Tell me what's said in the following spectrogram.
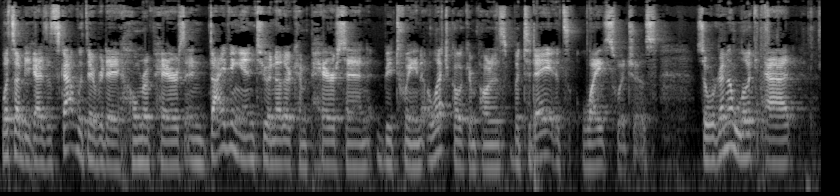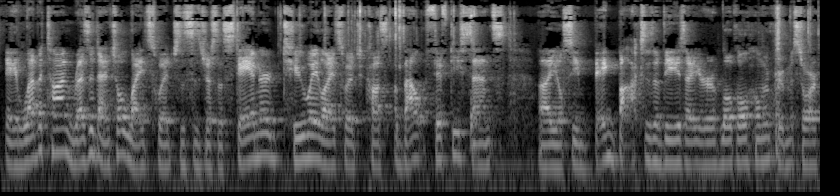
What's up you guys, it's Scott with Everyday Home Repairs and diving into another comparison between electrical components, but today it's light switches. So we're gonna look at a Leviton residential light switch. This is just a standard two-way light switch, costs about 50 cents. Uh, you'll see big boxes of these at your local home improvement store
